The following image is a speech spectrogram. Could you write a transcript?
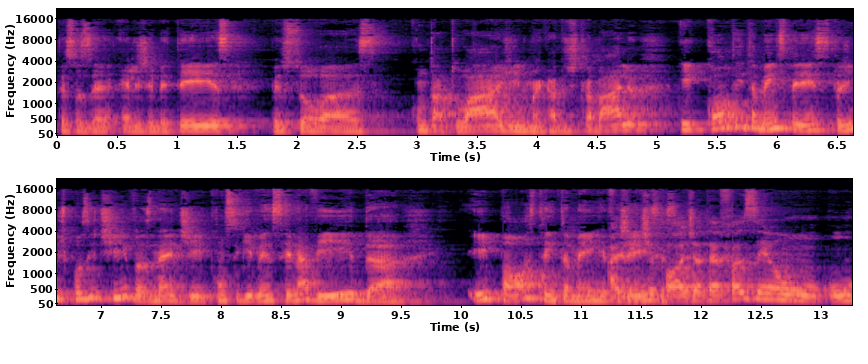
pessoas LGBTs, pessoas com tatuagem no mercado de trabalho. E contem também experiências pra gente positivas, né? De conseguir vencer na vida. E postem também A referências. gente pode até fazer um, um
